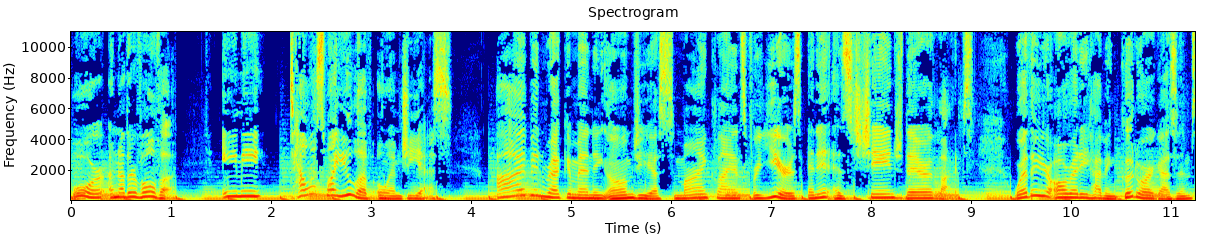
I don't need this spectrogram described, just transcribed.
or another vulva. Amy, tell us why you love OMGYes. I've been recommending OMGYes to my clients for years and it has changed their lives. Whether you're already having good orgasms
